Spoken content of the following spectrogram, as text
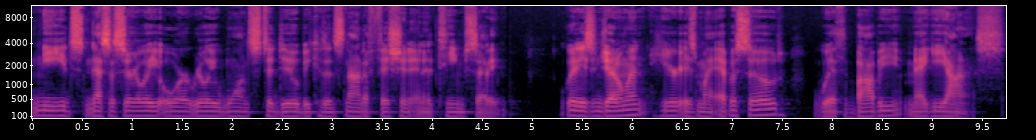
needs necessarily or really wants to do because it's not efficient in a team setting. Ladies and gentlemen, here is my episode with Bobby Magallanes.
